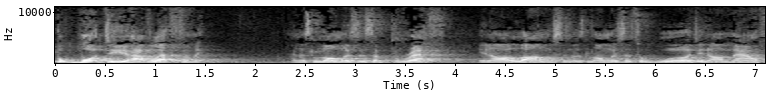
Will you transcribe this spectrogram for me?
but what do you have left for me? And as long as there's a breath in our lungs and as long as there's a word in our mouth,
